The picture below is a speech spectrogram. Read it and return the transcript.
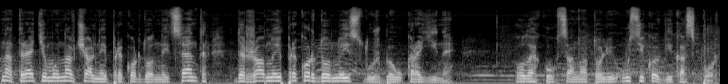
на третьому навчальний прикордонний центр Державної прикордонної служби України. Олег Кукса, Анатолій Усіков, Віка Спорт.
